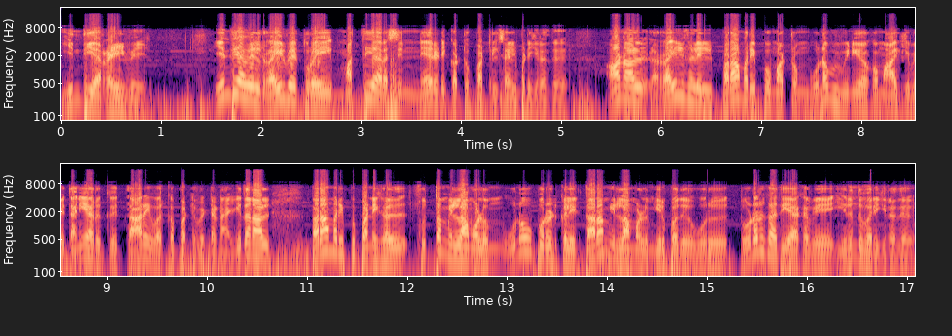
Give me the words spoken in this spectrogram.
இந்திய ரயில்வே. இந்தியாவில் ரயில்வே துறை மத்திய அரசின் நேரடி கட்டுப்பாட்டில் செயல்படுகிறது. ஆனால் ரயில்களில் பராமரிப்பு மற்றும் உணவு விநியோகம் ஆகியவை தனியாருக்கு தாரை வர்க்கப்பட்டுவிட்டன இதனால் பராமரிப்பு பணிகள் சுத்தம் இல்லாமலும் உணவுப் பொருட்களில் தரம் இல்லாமலும் இருப்பது ஒரு தொடர்கதியாகவே இருந்து வருகிறது.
